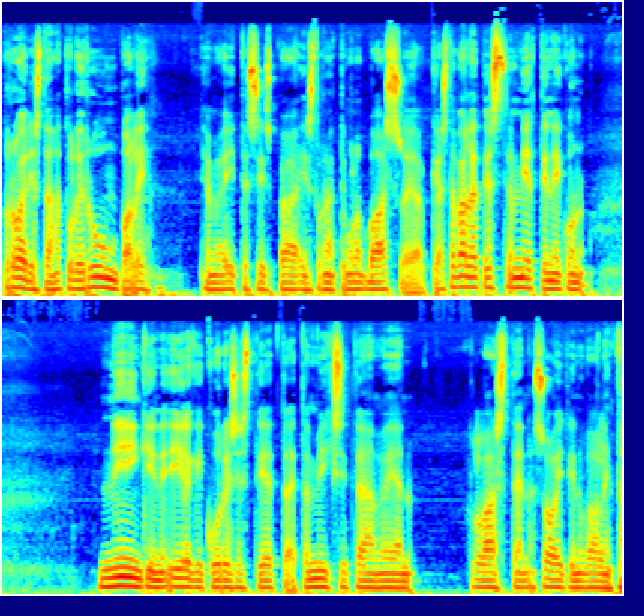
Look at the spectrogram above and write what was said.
Broidistahan tuli rumpali. Ja mä itse siis pääinstrumentti, mulla on basso. Ja kyllä sitä välillä tietysti mietti niin kun, niinkin ilkikurisesti, että, että miksi tämä meidän lasten soitin valinta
